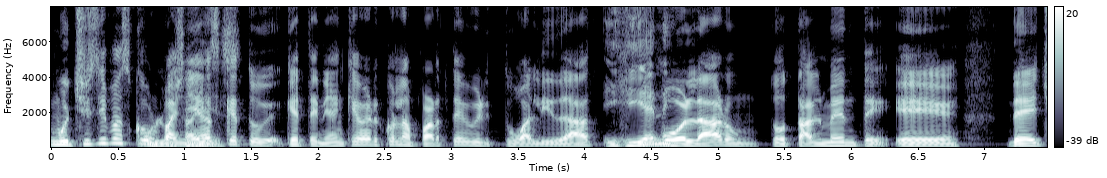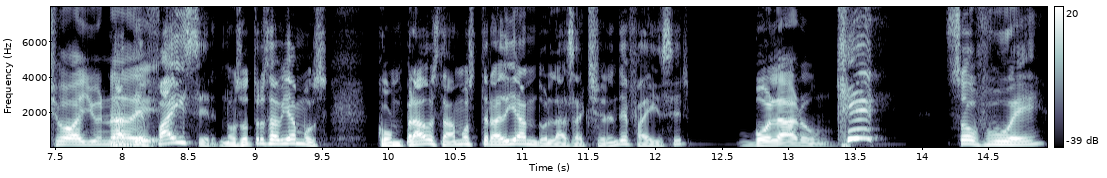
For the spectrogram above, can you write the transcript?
Muchísimas compañías que, tu- que tenían que ver con la parte de virtualidad Higiene. volaron totalmente. Eh, de hecho, hay una Las de de, Pfizer. Nosotros habíamos comprado, estábamos tradeando las acciones de Pfizer. volaron. Eso fue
